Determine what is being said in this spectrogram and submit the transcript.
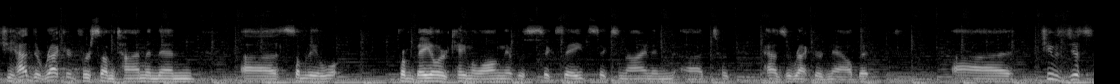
she had the record for some time, and then uh, somebody from Baylor came along that was 6'8", 6'9", and uh, took has the record now. But uh, she was just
